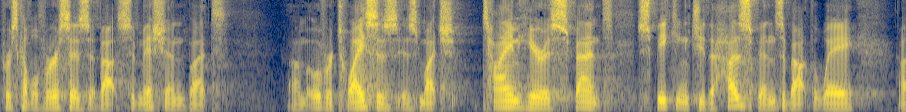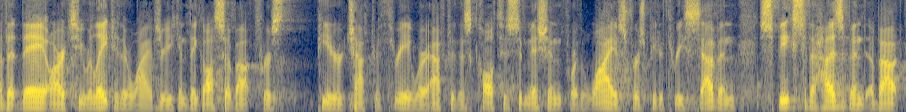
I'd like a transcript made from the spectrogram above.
first couple verses about submission, but um, over twice as, as much time here is spent speaking to the husbands about the way uh, that they are to relate to their wives. Or you can think also about First Peter chapter 3, where after this call to submission for the wives, 1 Peter 3 7 speaks to the husband about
